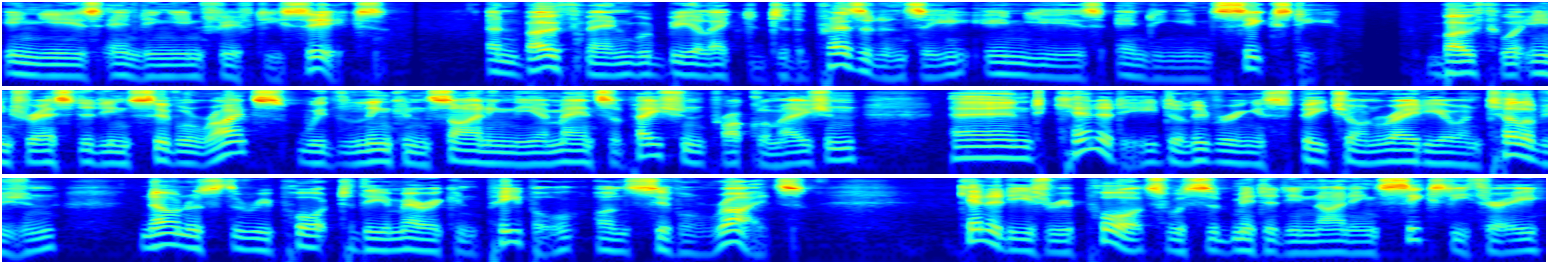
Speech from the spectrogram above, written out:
in years ending in 56, and both men would be elected to the presidency in years ending in 60. Both were interested in civil rights, with Lincoln signing the Emancipation Proclamation and Kennedy delivering a speech on radio and television known as the Report to the American People on Civil Rights. Kennedy's reports were submitted in 1963,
